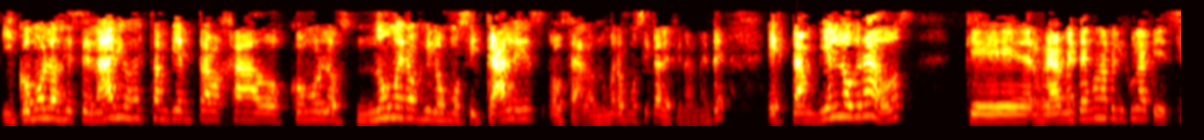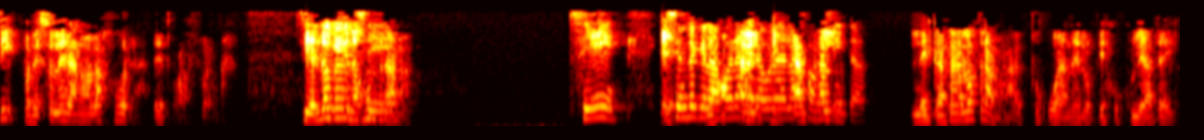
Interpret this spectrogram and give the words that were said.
Y cómo los escenarios están bien trabajados, cómo los números y los musicales, o sea, los números musicales finalmente, están bien logrados, que realmente es una película que sí, por eso le ganó las horas, de todas formas. Siendo que no es un drama. Sí, y siento que las horas era una de las favoritas Le encantan los dramas, estos juegan los viejos culiates ahí.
